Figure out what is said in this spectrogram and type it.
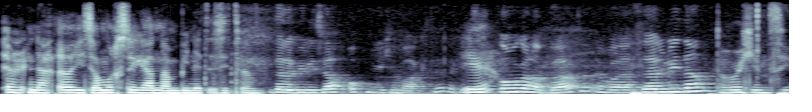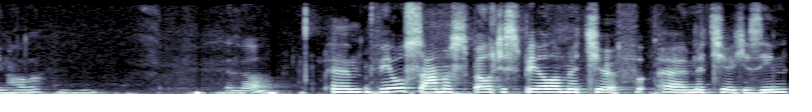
er, naar iets anders te gaan dan binnen te zitten. Dat hebben jullie zelf ook meegemaakt, hè? Dat je ja. zegt, kom, we gaan naar buiten. En wat zeiden jullie dan? Dat we geen zin hadden. Mm -hmm. En dan? Um, veel samen spelletjes spelen met je, uh, met je gezin.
